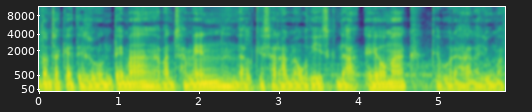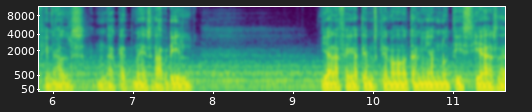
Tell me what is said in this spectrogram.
Doncs aquest és un tema, avançament del que serà el nou disc d'Eomac, que veurà la llum a finals d'aquest mes d'abril. I ara feia temps que no teníem notícies de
